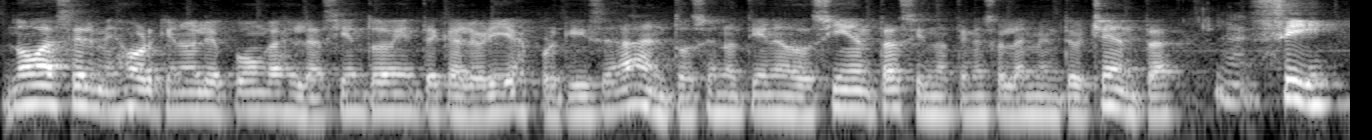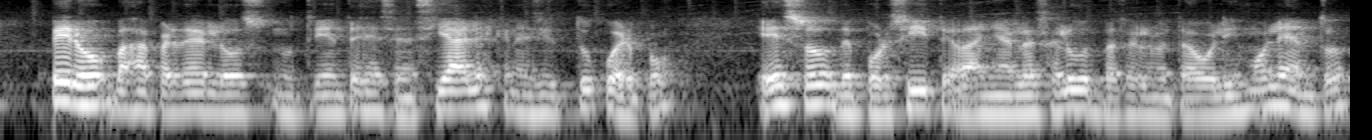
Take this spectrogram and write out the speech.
no va a ser mejor que no le pongas las 120 calorías porque dices, ah, entonces no tiene 200, sino tiene solamente 80. Claro. Sí, pero vas a perder los nutrientes esenciales que necesita tu cuerpo. Eso de por sí te va a dañar la salud, va a hacer el metabolismo lento.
